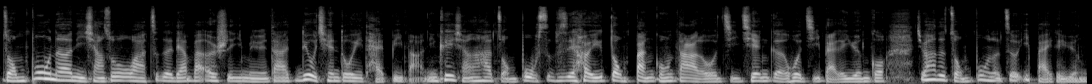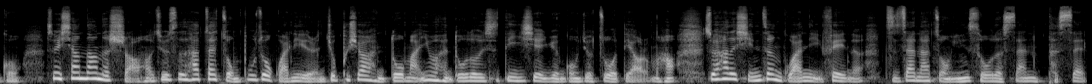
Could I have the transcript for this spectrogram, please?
总部呢，你想说哇，这个两百二十亿美元大概六千多亿台币吧？你可以想象它总部是不是要一栋办公大楼，几千个？或几百个员工，就他的总部呢只有一百个员工，所以相当的少哈。就是他在总部做管理的人就不需要很多嘛，因为很多都是第一线员工就做掉了嘛哈。所以他的行政管理费呢只占他总营收的三 percent，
